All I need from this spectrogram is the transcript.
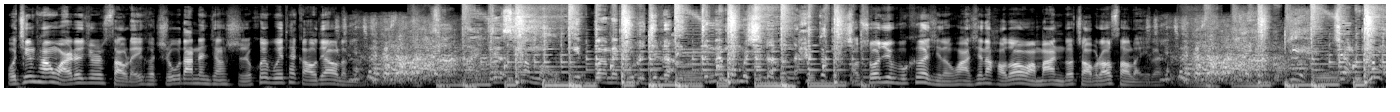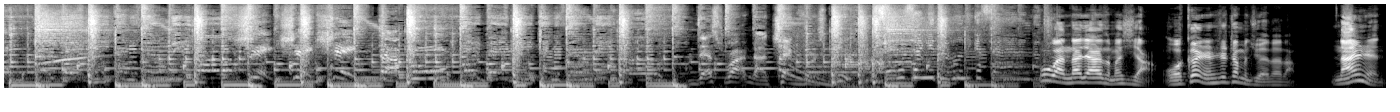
我经常玩的就是扫雷和植物大战僵尸，会不会太高调了呢？我说句不客气的话，现在好多网吧你都找不着扫雷了。不管大家怎么想，我个人是这么觉得的：男人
